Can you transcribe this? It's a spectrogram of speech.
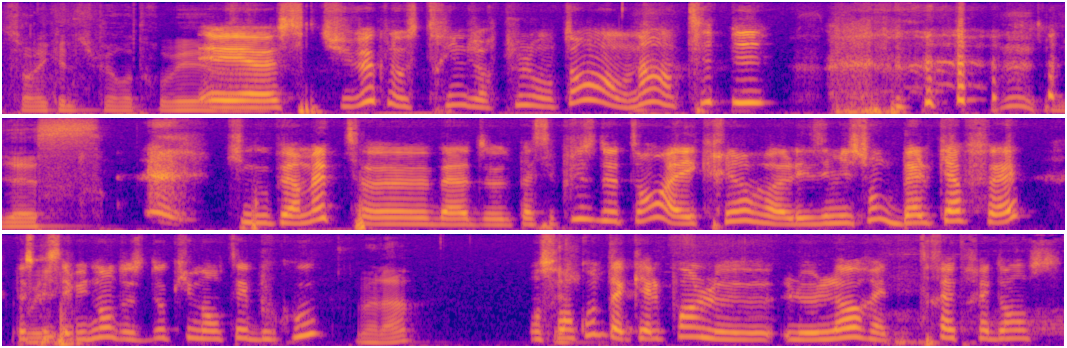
sur lequel tu peux retrouver. Et euh, euh, si tu veux que nos streams durent plus longtemps, on a un Tipeee Yes. qui nous permettent euh, bah, de passer plus de temps à écrire les émissions que Belka fait, parce Oui. que ça lui demande de se documenter beaucoup. Voilà. On se rend compte à quel point le, le lore est très très dense.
